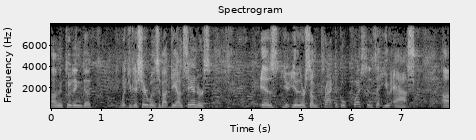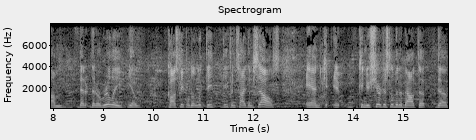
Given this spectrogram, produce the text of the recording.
um, including the, what you've just shared with us about Deion Sanders, is you, you, there's some practical questions that you ask um, that, that are really you know cause people to look deep deep inside themselves. And it, can you share just a little bit about the the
